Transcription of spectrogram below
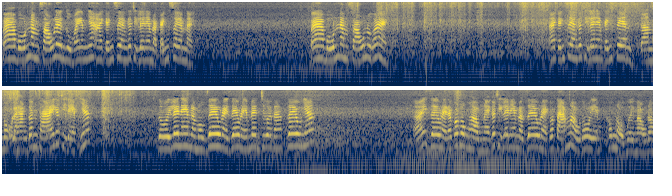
3 4 5 6 lên dùm em nhé ai cánh sen các chị lên em là cánh sen này. 3 4 5 6 nữa này. Ai cánh sen các chị lên em cánh sen. Toàn bộ là hàng gân thái các chị đẹp nhé rồi lên em là màu rêu này rêu này em lên chưa ta? Rêu nhá. Đấy, rêu này nó có bông hồng này Các chị lên em là rêu này có 8 màu thôi Em không nổi 10 màu đâu.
